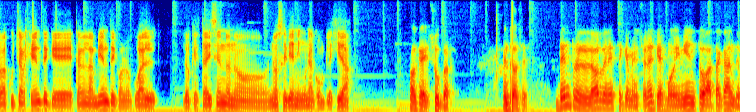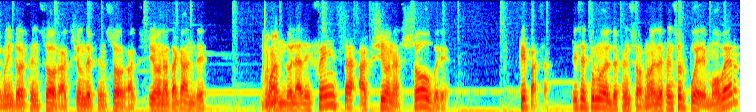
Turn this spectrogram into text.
va, a escuchar gente que está en el ambiente, con lo cual lo que está diciendo no, sería ninguna complejidad. Ok, súper. Entonces, dentro del orden este que mencioné, que es movimiento atacante, movimiento defensor, acción defensor, acción atacante, cuando la defensa acciona sobre... ¿Qué pasa? Es el turno del defensor, ¿no? El defensor puede mover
